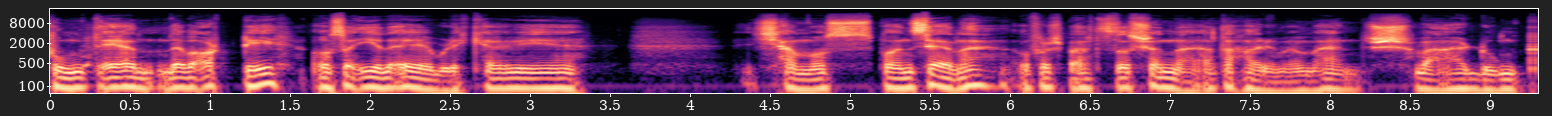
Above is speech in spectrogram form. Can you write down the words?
punkt én, det var artig, og så i det øyeblikket vi kommer oss på en scene og får spilt, så skjønner jeg at jeg har med meg en svær dunk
